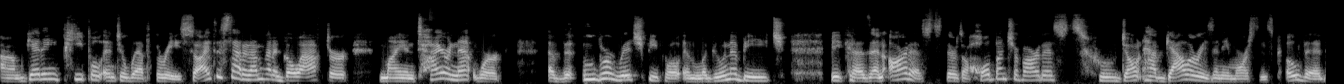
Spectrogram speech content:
um, getting people into Web three. So I decided I'm going to go after my entire network of the uber rich people in Laguna Beach because and artists there's a whole bunch of artists who don't have galleries anymore since covid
